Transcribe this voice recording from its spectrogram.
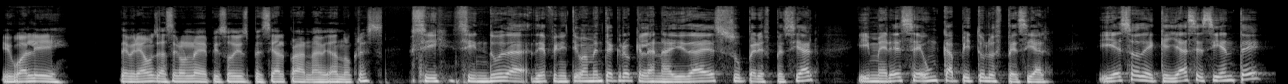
Igual y deberíamos de hacer un episodio especial para Navidad, ¿no crees? Sí, sin duda, definitivamente creo que la Navidad es súper especial y merece un capítulo especial. Y eso de que ya se siente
